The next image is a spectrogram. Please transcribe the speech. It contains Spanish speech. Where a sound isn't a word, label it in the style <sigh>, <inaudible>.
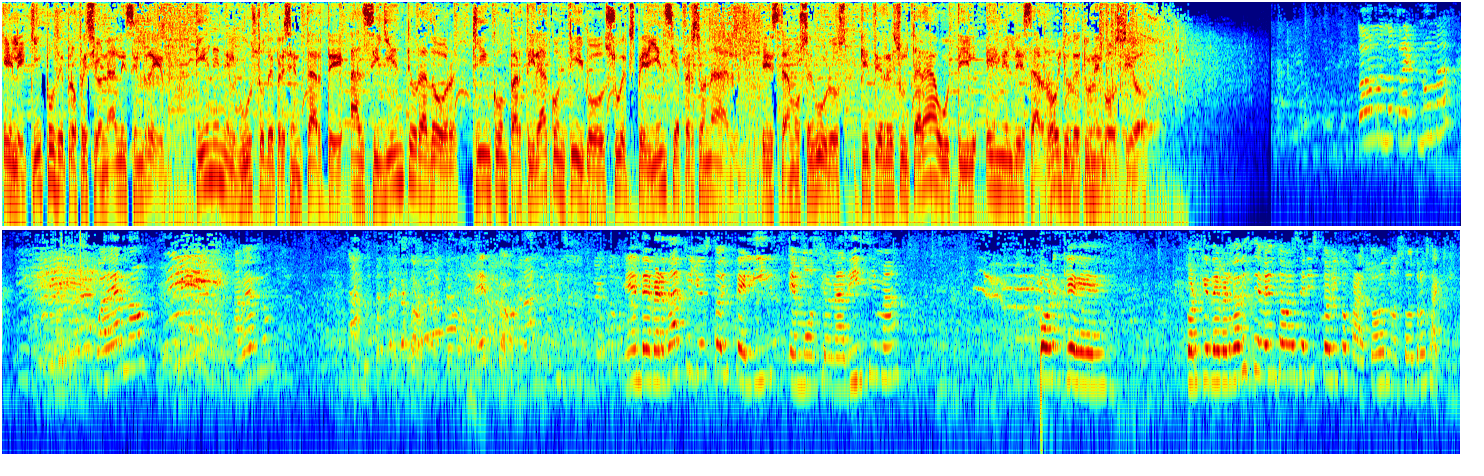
El equipo de profesionales en red tienen el gusto de presentarte al siguiente orador, quien compartirá contigo su experiencia personal. Estamos seguros que te resultará útil en el desarrollo de tu negocio. ¿Todo el mundo trae pluma? ¿Cuaderno? A verlo. Eso. Eso. Bien, de verdad que yo estoy feliz, emocionadísima, porque, porque de verdad este evento va a ser histórico para todos nosotros aquí.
